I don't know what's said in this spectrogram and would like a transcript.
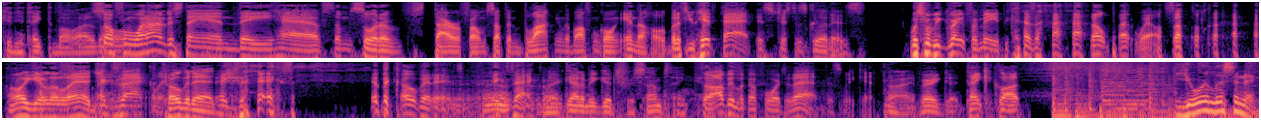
can you take the ball out of the so hole? So, from what I understand, they have some sort of styrofoam, something blocking the ball from going in the hole. But if you hit that, it's just as good as, which would be great for me because I don't putt well. So, oh, you get a little edge. Exactly. COVID edge. Exactly. the COVID edge. Uh, exactly. Got to be good for something. So I'll be looking forward to that this weekend. All right. Very good. Thank you, Claude. You're listening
